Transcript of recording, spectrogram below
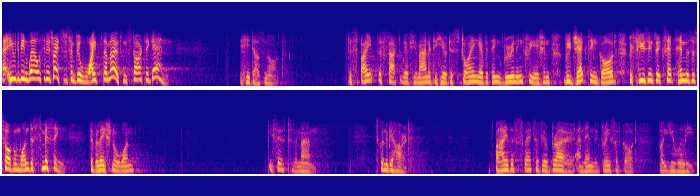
Uh, he would have been well within his rights to simply wipe them out and start again. He does not despite the fact that we have humanity here destroying everything, ruining creation, rejecting God, refusing to accept Him as the sovereign one, dismissing the relational one. He says to the man, It's going to be hard. By the sweat of your brow and then the grace of God, but you will eat.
